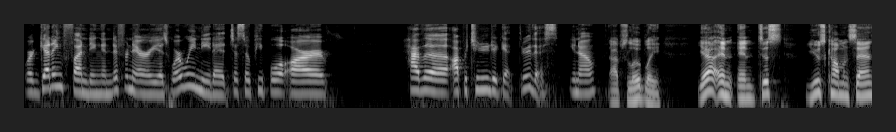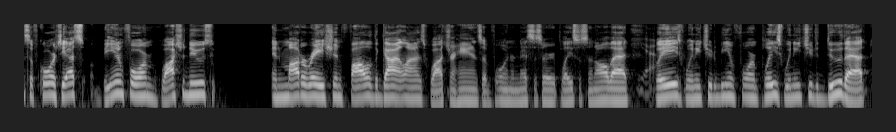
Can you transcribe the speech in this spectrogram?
We're getting funding in different areas where we need it just so people are have a opportunity to get through this, you know? Absolutely. Yeah, and and just use common sense, of course. Yes, be informed, watch the news in moderation, follow the guidelines, wash your hands, avoid unnecessary places and all that. Yeah. Please, we need you to be informed. Please, we need you to do that.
